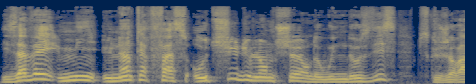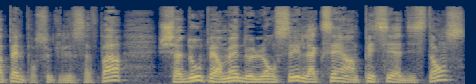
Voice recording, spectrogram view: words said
ils avaient mis une interface au-dessus du launcher de Windows 10, puisque je rappelle pour ceux qui ne le savent pas, Shadow permet de lancer l'accès à un PC à distance,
